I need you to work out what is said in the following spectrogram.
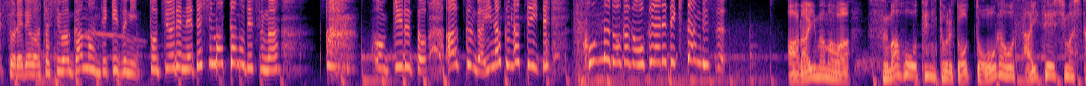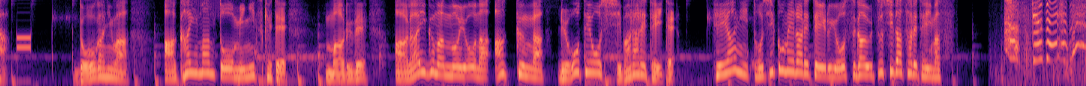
それで私は我慢できずに途中で寝てしまったのですがあ起きるとあっくんがいなくなっていてこんな動画が送られてきたんです。アライママはスマホを手に取ると動画を再生しました。動画には赤いマントを身につけてまるでアライグマンのようなあっくんが両手を縛られていて部屋に閉じ込められている様子が映し出されています。お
